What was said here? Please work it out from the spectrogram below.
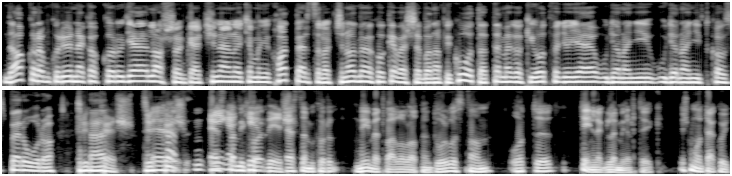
De akkor, amikor jönnek, akkor ugye lassan kell csinálni, hogyha mondjuk 6 perc alatt csinálod meg, akkor kevesebb a napi kvóta, te meg aki ott vagy, ugye ugyanannyi, ugyanannyit kapsz per óra. Trükkös. Trükkös. Hát, Még ezt, amikor, kérdés. ezt, amikor német vállalatnak dolgoztam, ott ö, tényleg lemérték. És mondták, hogy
